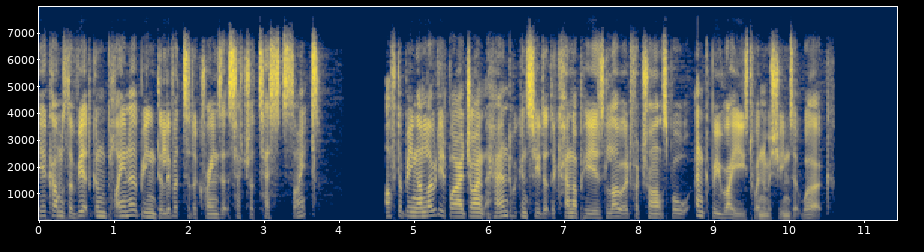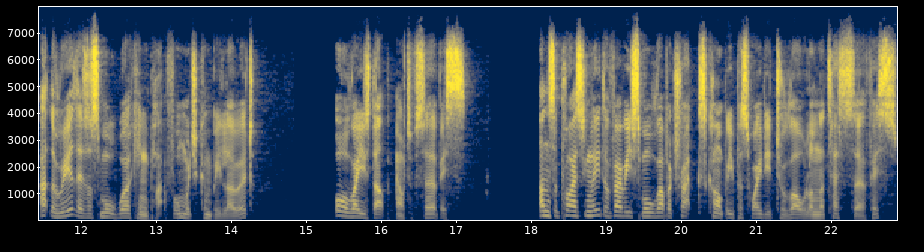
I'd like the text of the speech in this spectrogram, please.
Here comes the Wirtgen planer being delivered to the Cranes etc test site. After being unloaded by a giant hand we can see that the canopy is lowered for transport and can be raised when the machine's at work. At the rear there's a small working platform which can be lowered or raised up out of service. Unsurprisingly, the very small rubber tracks can't be persuaded to roll on the test surface,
